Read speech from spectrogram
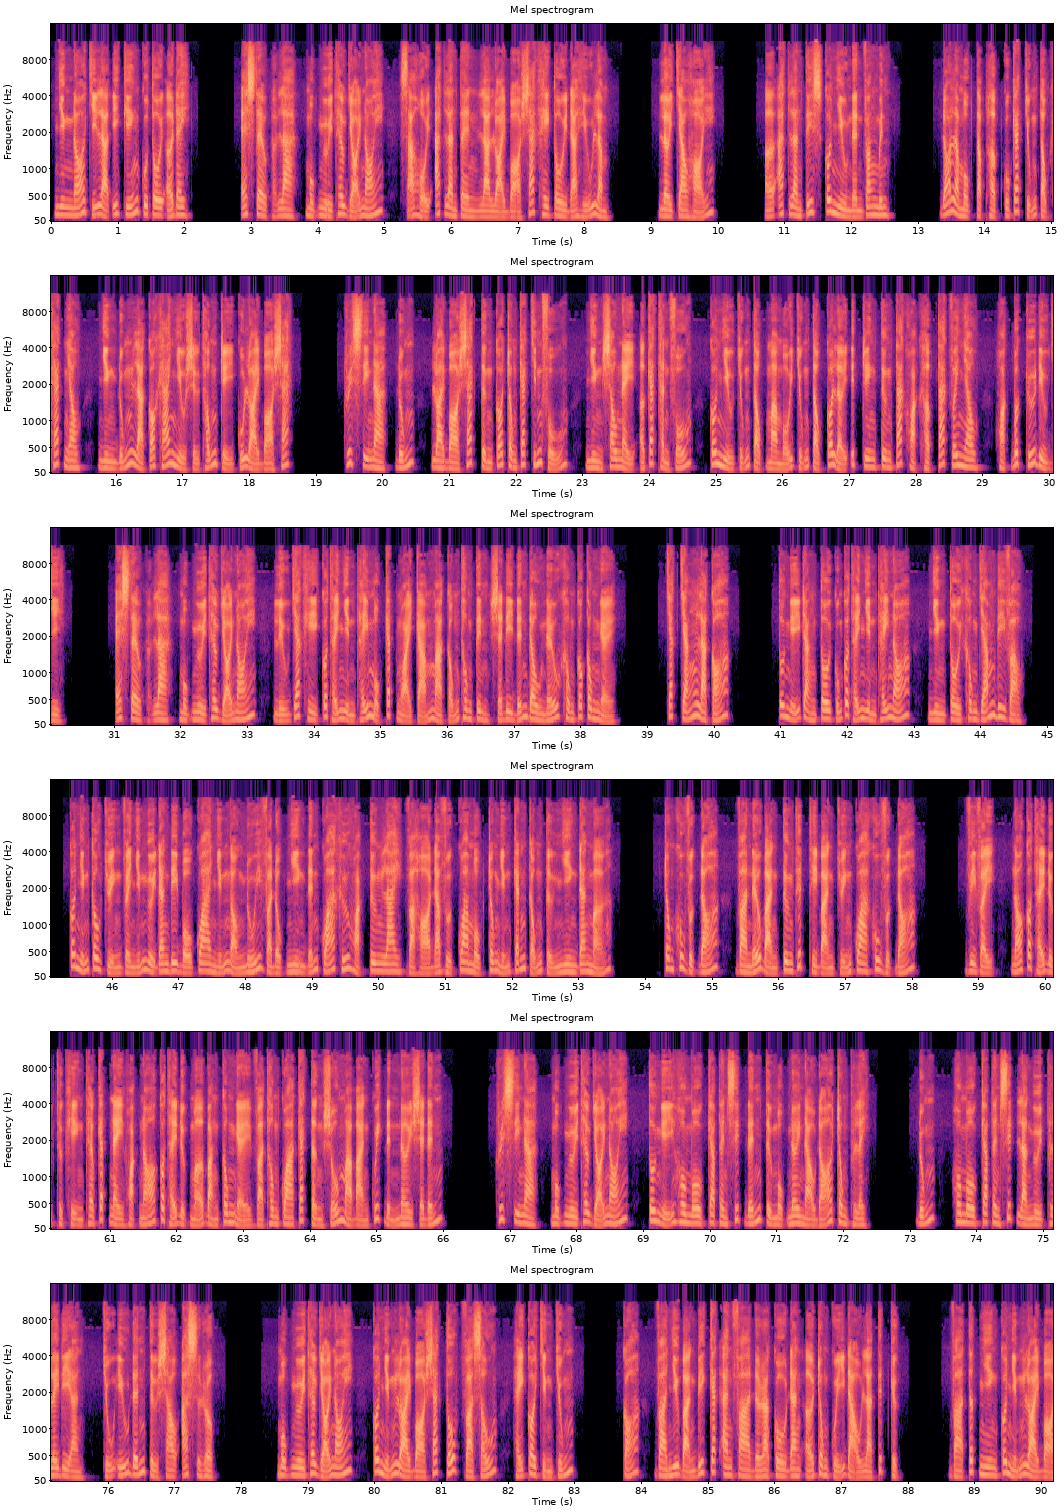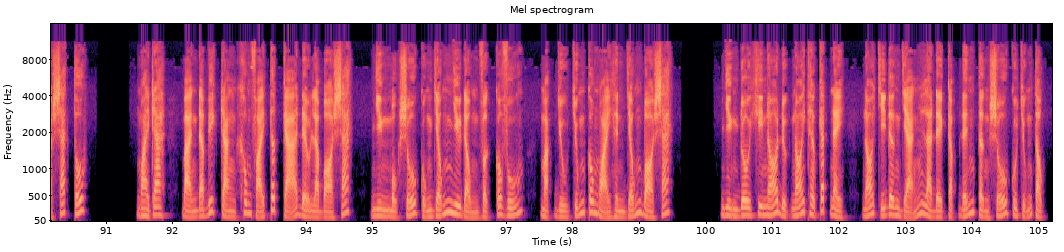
Nhưng nó chỉ là ý kiến của tôi ở đây. Estelle là một người theo dõi nói, xã hội Atlantean là loại bò sát hay tôi đã hiểu lầm. Lời chào hỏi. Ở Atlantis có nhiều nền văn minh. Đó là một tập hợp của các chủng tộc khác nhau, nhưng đúng là có khá nhiều sự thống trị của loài bò sát. Christina, đúng, loài bò sát từng có trong các chính phủ, nhưng sau này ở các thành phố, có nhiều chủng tộc mà mỗi chủng tộc có lợi ích riêng tương tác hoặc hợp tác với nhau, hoặc bất cứ điều gì. Estelle là một người theo dõi nói, liệu Giác khi có thể nhìn thấy một cách ngoại cảm mà cổng thông tin sẽ đi đến đâu nếu không có công nghệ? Chắc chắn là có. Tôi nghĩ rằng tôi cũng có thể nhìn thấy nó, nhưng tôi không dám đi vào. Có những câu chuyện về những người đang đi bộ qua những ngọn núi và đột nhiên đến quá khứ hoặc tương lai và họ đã vượt qua một trong những cánh cổng tự nhiên đang mở. Trong khu vực đó, và nếu bạn tương thích thì bạn chuyển qua khu vực đó. Vì vậy, nó có thể được thực hiện theo cách này hoặc nó có thể được mở bằng công nghệ và thông qua các tần số mà bạn quyết định nơi sẽ đến. Christina, Một người theo dõi nói, tôi nghĩ Homo capensis đến từ một nơi nào đó trong Play. Đúng, Homo capensis là người Pleiadian, chủ yếu đến từ sao Asterope. Một người theo dõi nói, có những loài bò sát tốt và xấu, hãy coi chừng chúng. Có, và như bạn biết các Alpha Draco đang ở trong quỹ đạo là tích cực. Và tất nhiên có những loài bò sát tốt. Ngoài ra, bạn đã biết rằng không phải tất cả đều là bò sát, nhưng một số cũng giống như động vật có vú, mặc dù chúng có ngoại hình giống bò sát. Nhưng đôi khi nó được nói theo cách này, nó chỉ đơn giản là đề cập đến tần số của chủng tộc.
